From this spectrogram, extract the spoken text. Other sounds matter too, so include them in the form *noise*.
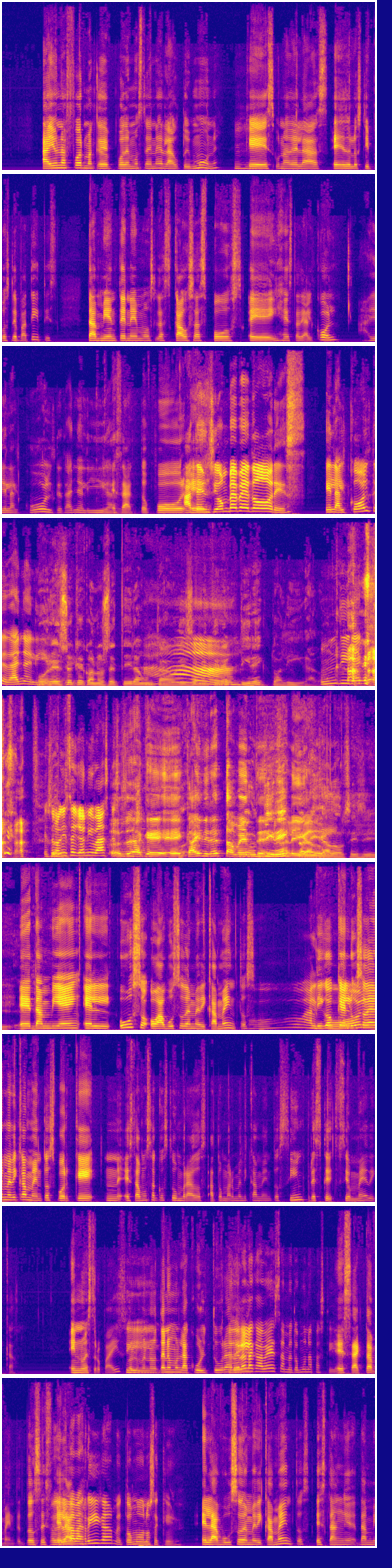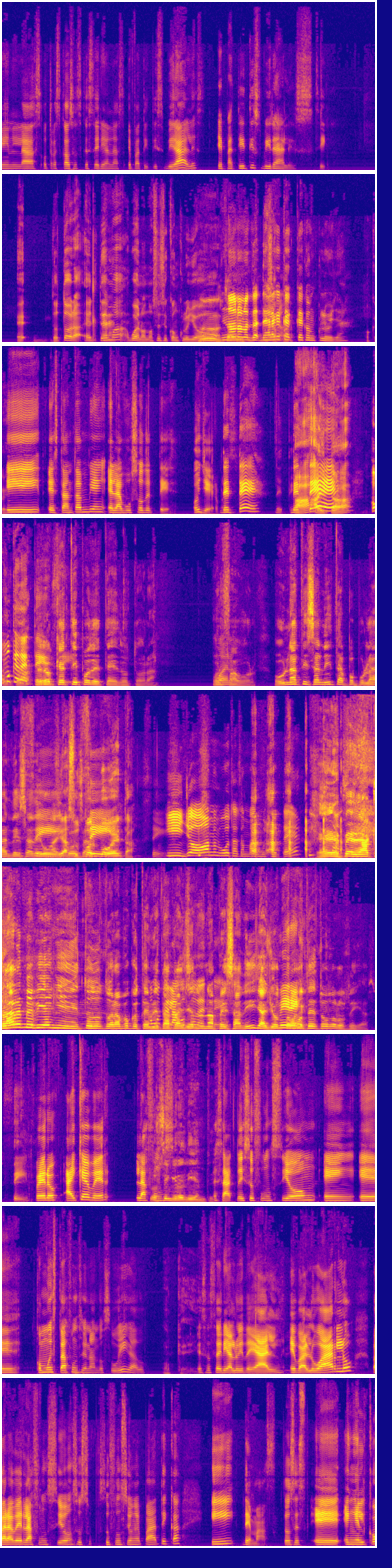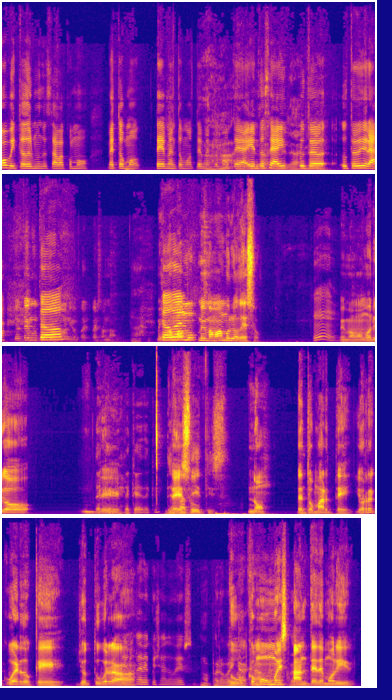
Hay una forma que podemos tener la autoinmune, que es una de las eh, de los tipos de hepatitis. También tenemos las causas post eh, ingesta de alcohol. Ay, el alcohol te daña el hígado. Exacto. Por, eh, Atención, bebedores. El alcohol te daña el hígado. Por eso es que cuando se tira un trago, dice, me tiré un directo al hígado. Un directo. *laughs* eso lo dice Johnny Vázquez. O sea, que eh, cae directamente un directo al hígado. sí, sí. Eh, también el uso o abuso de medicamentos. Oh, Digo que el uso de medicamentos porque estamos acostumbrados a tomar medicamentos sin prescripción médica en nuestro país. Por lo menos no tenemos la cultura. Me duele la cabeza, me tomo una pastilla. Exactamente. Entonces, me duele la barriga, me tomo no sé qué. El abuso de medicamentos. Están eh, también las otras causas que serían las hepatitis virales. Hepatitis virales. Sí. Eh, doctora, el tema, bueno, no sé si concluyó. No, no, no, déjale que, concluya. Y están también el abuso de té o hierbas. ¿De té? De té. Ah, ¿Cómo que de té? ¿Pero qué tipo de té, doctora? Por favor una tisanita popular de esa de hoja y, asustó el poeta. Y yo a mí me gusta tomar mucho té. *laughs* Eh, pero acláreme bien esto, doctora, porque usted me está trayendo una pesadilla. Yo tomo té todos los días. Sí, pero hay que ver la los ingredientes. Exacto, y su función en eh, cómo está funcionando su hígado. Okay. Eso sería lo ideal, evaluarlo para ver la función, su, su función hepática y demás. Entonces, eh, en el COVID todo el mundo estaba como me tomo té, me tomo té, me tomo té. Y entonces ahí usted, usted dirá. Yo tengo un testimonio personal. Mi mamá, mi mamá, murió de eso. ¿Qué? Mi mamá murió de. ¿De qué? ¿De qué? ¿De, qué? ¿De, hepatitis? No, de tomar té. Yo recuerdo que yo tuve la. Yo nunca había escuchado eso. No, pero tuve, como un mes antes de morir,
